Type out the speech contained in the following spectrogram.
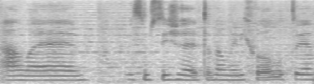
ale myslím si, že to veľmi rýchlo lutuje.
